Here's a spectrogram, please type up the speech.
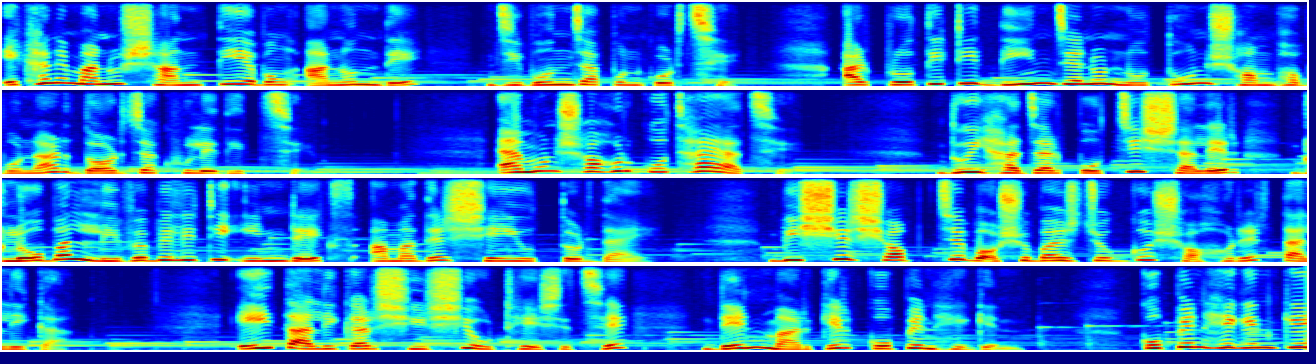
এখানে মানুষ শান্তি এবং আনন্দে জীবনযাপন করছে আর প্রতিটি দিন যেন নতুন সম্ভাবনার দরজা খুলে দিচ্ছে। এমন শহর কোথায় আছে? দুই হাজার পঁচিশ সালের গ্লোবাল লিভেবিলিটি ইন্ডেক্স আমাদের সেই উত্তর দেয়। বিশ্বের সবচেয়ে বসবাসযোগ্য শহরের তালিকা। এই তালিকার শীর্ষে উঠে এসেছে ডেনমার্কের কোপেনহেগেন। কোপেনহেগেনকে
